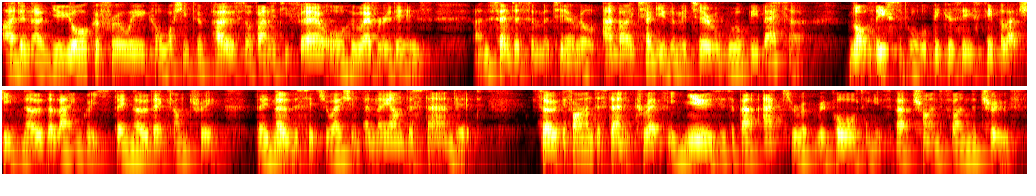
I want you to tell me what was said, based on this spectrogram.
I don't know, New Yorker for a week, or Washington Post, or Vanity Fair, or whoever it is, and send us some material? And I tell you, the material will be better. Not least of all because these people actually know the language, they know their country, they know the situation, and they understand it. So, if I understand it correctly, news is about accurate reporting, it's about trying to find the truth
